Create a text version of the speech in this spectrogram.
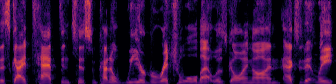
This guy tapped into some kind of weird ritual that was going on, accidentally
